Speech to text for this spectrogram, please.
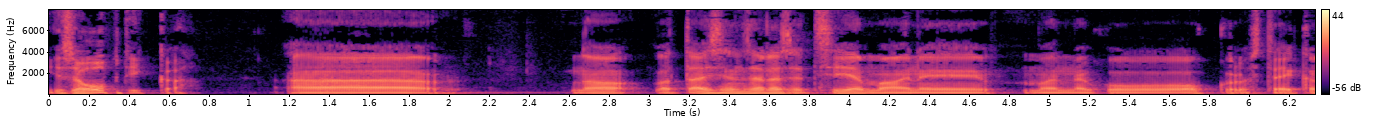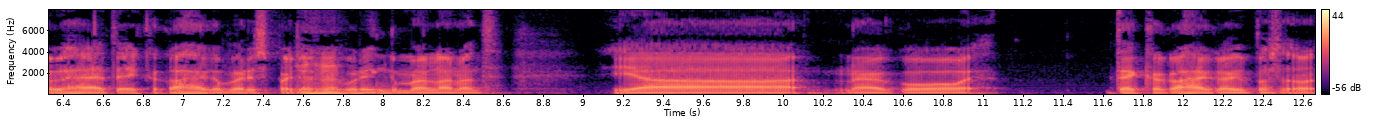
ja see optika äh,? no vaata, asi on selles, et siiamaani ma olen nagu Oculus TK1 ja TK2-ga päris palju mm -hmm. nagu ringi möllanud ja nagu TK2-ga juba sa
